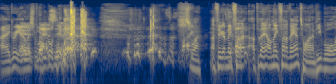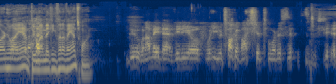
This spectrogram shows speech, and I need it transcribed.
I, agree. I wish more people knew. it. It's just That's like- why I figure I make fun of. I'll make fun of Antoine, and people will learn who I am through my making fun of Antoine. Dude, when I made that video where you were talking about shit tortoises and shit,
